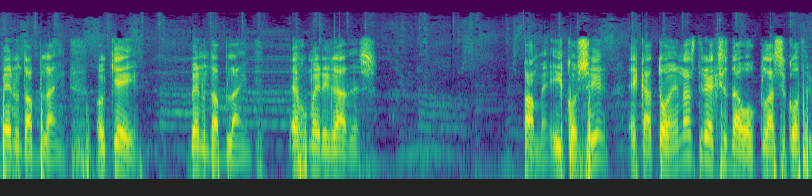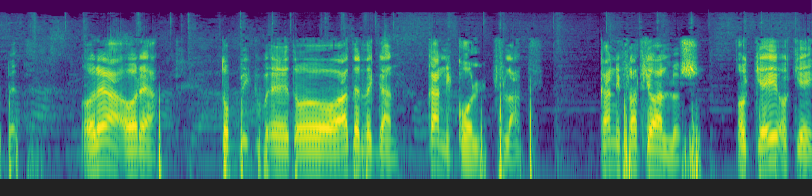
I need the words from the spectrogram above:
Μπαίνουν τα blind. Οκ. Okay. Μπαίνουν τα blind. Έχουμε ρηγάδες. Πάμε. 20, 101, 360 Κλασικό 3-bet. Ωραία, ωραία. Το, big, ε, το under the gun. Κάνει call flat. Κάνει flat και ο άλλος. Οκ, okay, οκ. Okay.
